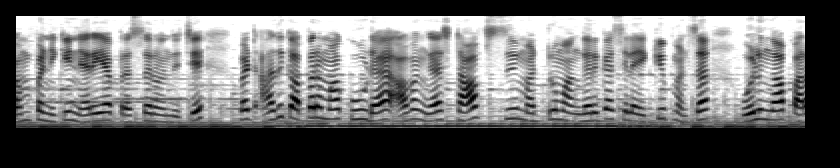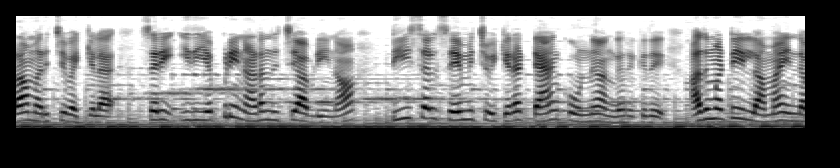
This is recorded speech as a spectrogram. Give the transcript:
கம்பெனிக்கு நிறைய ப்ரெஷர் வந்துச்சு. பட் அதுக்கப்புறமா கூட அவங்க ஸ்டாஃப்ஸு மற்றும் அங்கே இருக்க சில எக்யூப்மெண்ட்ஸை ஒழுங்காக பராமரித்து வைக்கல. சரி இது எப்படி நடந்துச்சு அப்படின்னா டீசல் சேமித்து வைக்கிற டேங்க் ஒன்று அங்கே இருக்குது. அது மட்டும் இல்லாமல் இந்த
